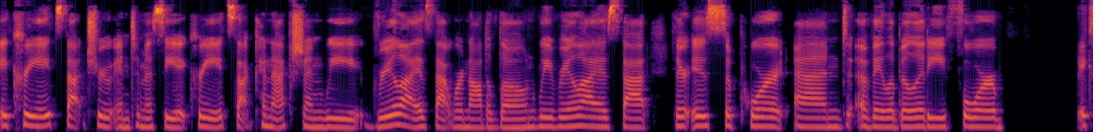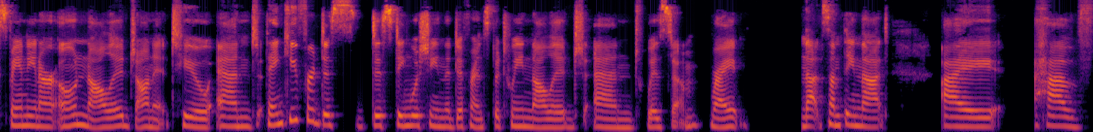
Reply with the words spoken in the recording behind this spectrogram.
it creates that true intimacy it creates that connection. We realize that we're not alone. We realize that there is support and availability for expanding our own knowledge on it too. And thank you for dis- distinguishing the difference between knowledge and wisdom right? That's something that i have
